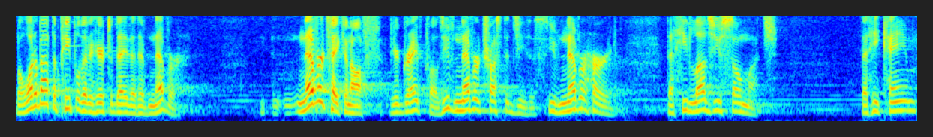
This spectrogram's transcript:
But what about the people that are here today that have never, never taken off your grave clothes? You've never trusted Jesus. You've never heard that He loves you so much that He came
